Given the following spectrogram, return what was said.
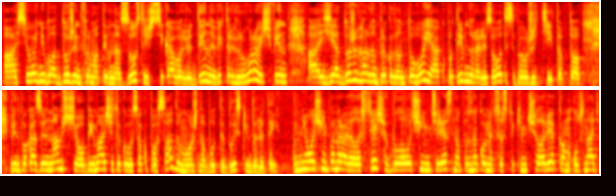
А сьогодні була дуже інформативна зустріч з цікавою людиною. Віктор Григорович він а, є дуже гарним прикладом того, як потрібно реалізовувати себе у житті. Тобто він показує нам, що обіймаючи таку високу посаду, можна бути близьким до людей. Мне очень понравилась встреча, было очень интересно познакомиться с таким человеком, узнать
